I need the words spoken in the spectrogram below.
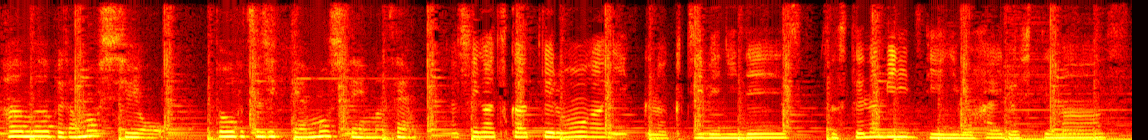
ファーム油も使用。動物実験もしていません。私が使っているオーガニックの口紅です。サステナビリティにも配慮してます。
